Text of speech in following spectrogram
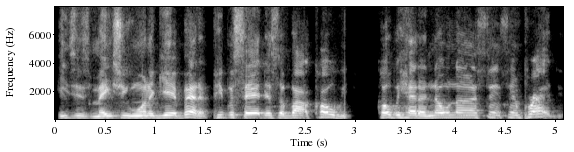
he just makes you want to get better. People said this about Kobe. Kobe had a no nonsense in practice.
